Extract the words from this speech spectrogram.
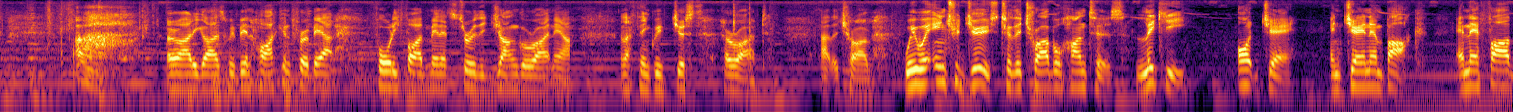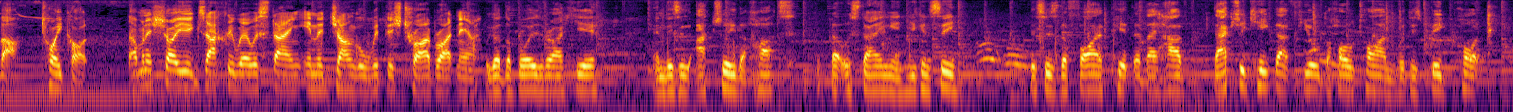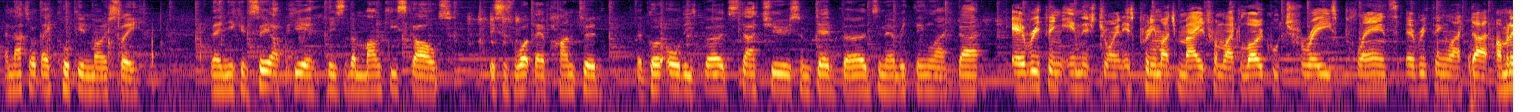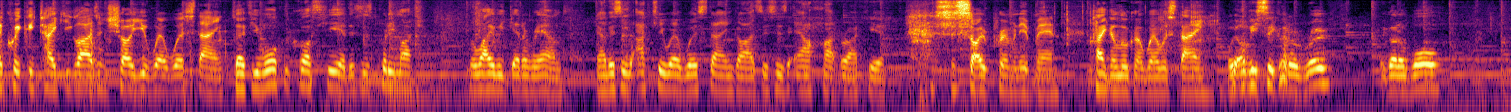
Ah. Alrighty guys, we've been hiking for about 45 minutes through the jungle right now. And I think we've just arrived at the tribe. We were introduced to the tribal hunters, Licky, Otje, and Jen and Buck, and their father, Toykot. I'm gonna show you exactly where we're staying in the jungle with this tribe right now. We got the boys right here, and this is actually the hut that we're staying in. You can see this is the fire pit that they have. They actually keep that fueled the whole time with this big pot, and that's what they cook in mostly. Then you can see up here, these are the monkey skulls. This is what they've hunted. They've got all these bird statues, some dead birds and everything like that. Everything in this joint is pretty much made from like local trees, plants, everything like that. I'm gonna quickly take you guys and show you where we're staying. So if you walk across here, this is pretty much the way we get around. Now this is actually where we're staying guys. This is our hut right here. This is so primitive, man. Take a look at where we're staying. We obviously got a roof, we got a wall,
